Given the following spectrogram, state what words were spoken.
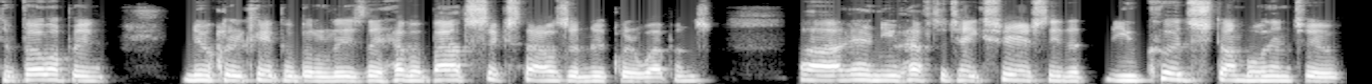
developing nuclear capabilities. They have about 6,000 nuclear weapons. Uh, and you have to take seriously that you could stumble into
